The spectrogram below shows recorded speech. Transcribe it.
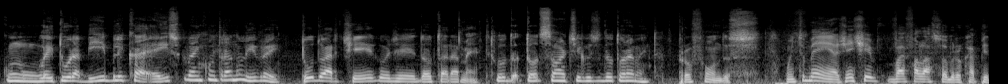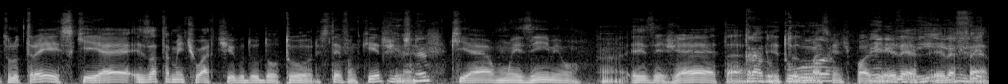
com leitura bíblica. É isso que vai encontrar no livro aí. Tudo artigo de doutoramento. Tudo, todos são artigos de doutoramento. Profundos. Muito bem, a gente vai falar sobre o capítulo 3, que é exatamente o artigo do doutor Stephen Kirchner, Kirchner. que é um exímio exegeta Tradutor, e tudo mais que a gente pode. NVI, ele é, ele é fera.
